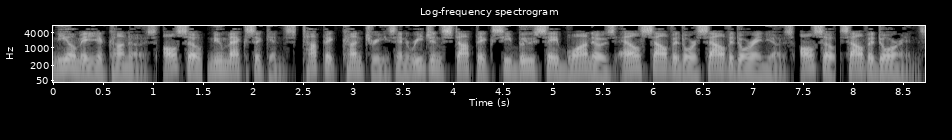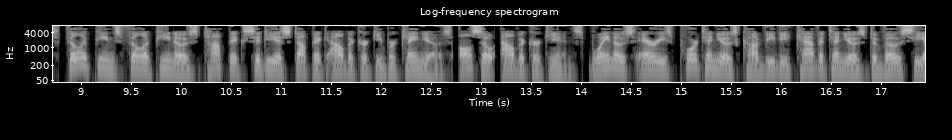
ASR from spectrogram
Neomexicanos also New Mexicans topic Countries and regions topic Cebu Cebuanos El Salvador Salvadoreños also Philippines Filipinos topic Cities topic Albuquerque Burqueños also Albuquerqueans Buenos Aires Porteños Cavite Caviteños Davao Cit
